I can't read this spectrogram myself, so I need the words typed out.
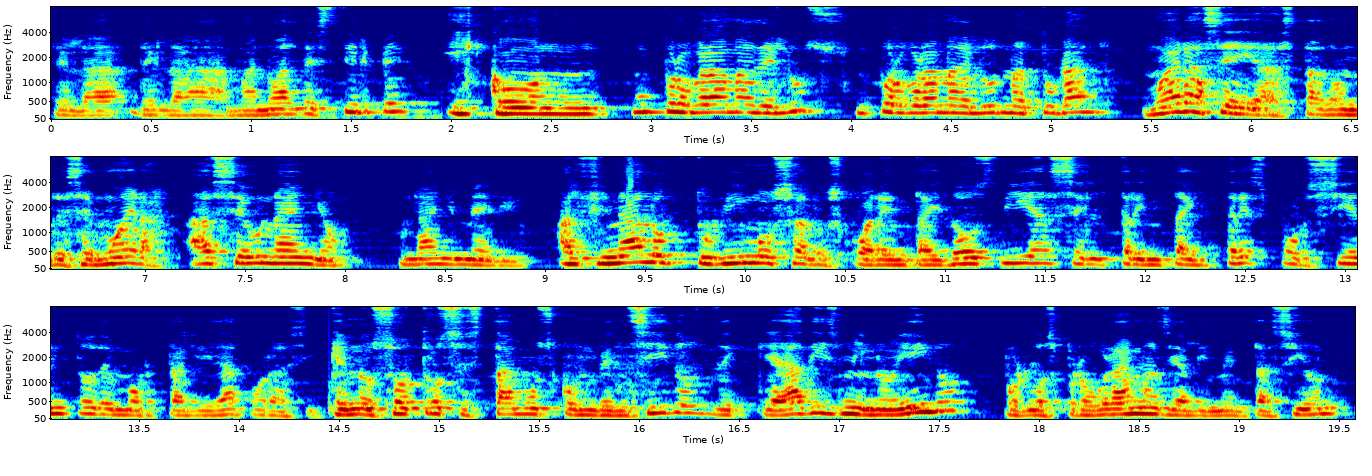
de la, de la manual de estirpe y con un programa de luz, un programa de luz natural. Muérase hasta donde se muera. Hace un año, un año y medio. Al final obtuvimos a los 42 días el 33% de mortalidad por así, que nosotros estamos convencidos de que ha disminuido por los programas de alimentación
